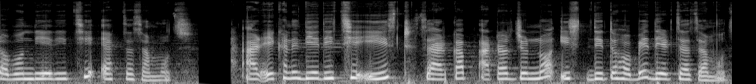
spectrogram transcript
লবণ দিয়ে দিচ্ছি এক চা চামচ। আর এখানে দিয়ে দিচ্ছি ইস্ট। চার কাপ আটার জন্য ইস্ট দিতে হবে দেড় চা চামচ।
